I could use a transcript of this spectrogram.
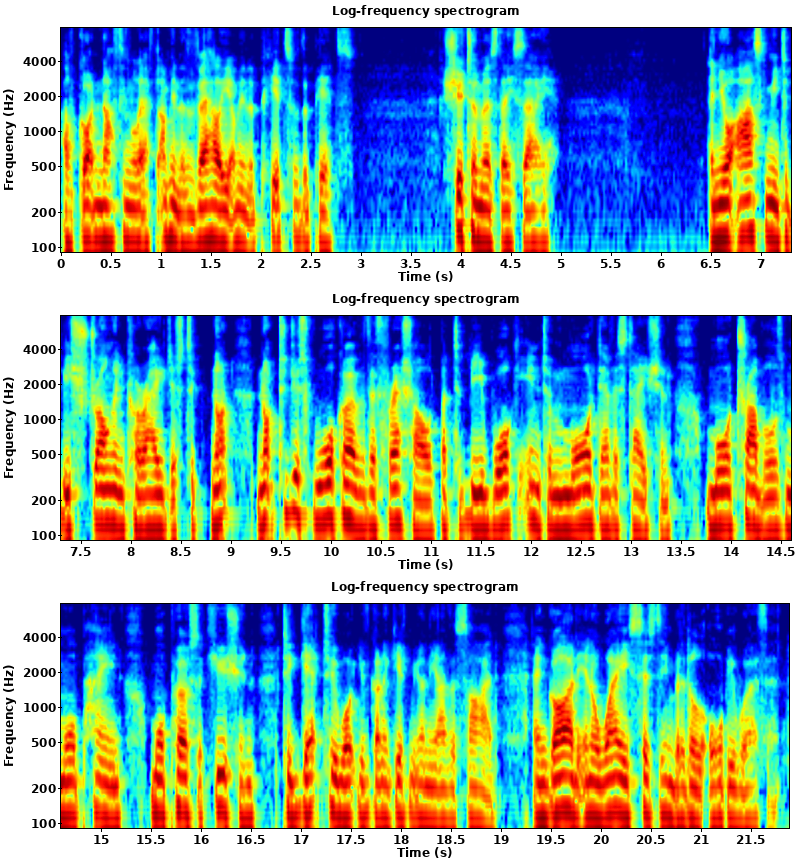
I've got nothing left. I'm in the valley. I'm in the pits of the pits. Shittim, as they say and you're asking me to be strong and courageous to not not to just walk over the threshold but to be walk into more devastation more troubles more pain more persecution to get to what you're going to give me on the other side. And god in a way says to him but it'll all be worth it.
